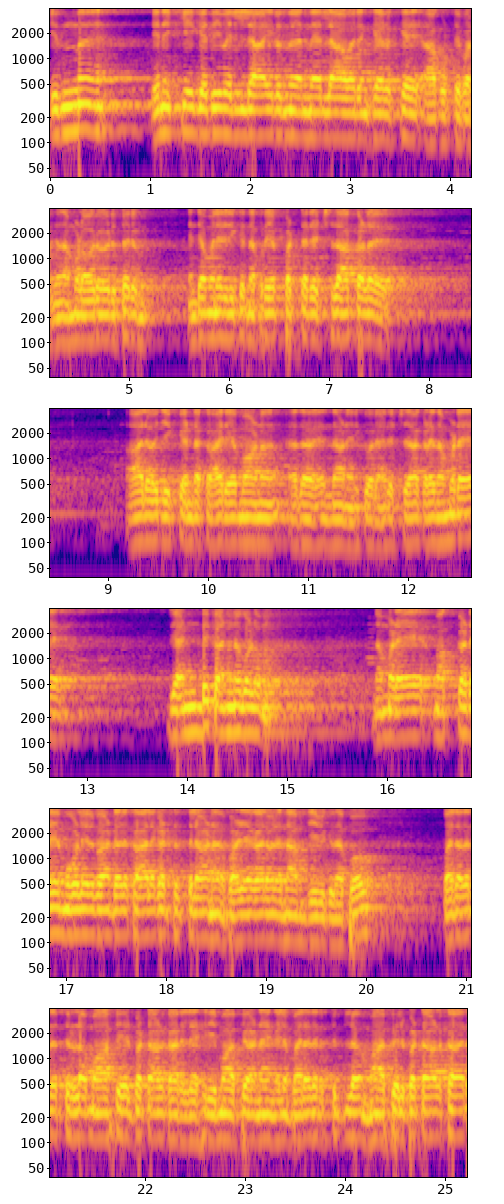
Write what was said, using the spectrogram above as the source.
ഇന്ന് എനിക്ക് ഗതി ഗതിവില്ലായിരുന്നു എന്ന് എല്ലാവരും കേൾക്കെ ആ കുട്ടി പറഞ്ഞു. നമ്മൾ ഓരോരുത്തരും എന്റെ മുന്നിലിരിക്കുന്ന പ്രിയപ്പെട്ട രക്ഷിതാക്കൾ ആലോചിക്കേണ്ട കാര്യമാണ് അത് എന്നാണ് എനിക്ക് പറയാൻ. രക്ഷിതാക്കളെ നമ്മുടെ രണ്ട് കണ്ണുകളും നമ്മുടെ മക്കളുടെ മുകളിൽ വേണ്ട ഒരു കാലഘട്ടത്തിലാണ് പഴയ കാലം നാം ജീവിക്കുന്നത്. അപ്പോൾ പലതരത്തിലുള്ള മാഫിയയിൽപ്പെട്ട ആൾക്കാർ ലഹരി മാഫിയ ആണെങ്കിലും പലതരത്തിലുള്ള മാഫിയയിൽപ്പെട്ട ആൾക്കാർ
